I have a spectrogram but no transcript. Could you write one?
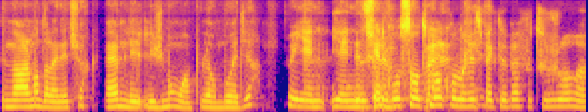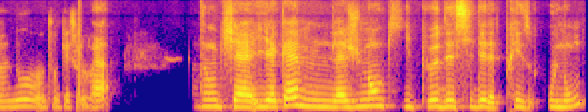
que normalement, dans la nature, quand même, les, juments ont un peu leur mot à dire. Oui, il y a une, notion de consentement qu'on ne respecte pas, il faut toujours, euh, nous, en tant qu'être Voilà. Donc il y, a, quand même la jument qui peut décider d'être prise ou non,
